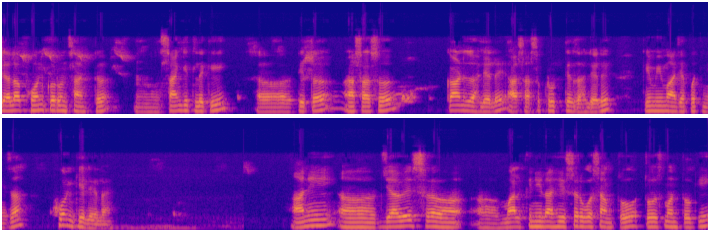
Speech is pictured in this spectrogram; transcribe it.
त्याला फोन करून सांगतं सांगितलं की अं, तिथं असं असं कांड झालेलं आहे असं असं कृत्य झालेलं आहे की मी माझ्या पत्नीचा खून केलेला आहे. आणि अं, ज्यावेळेस मालकिनीला हे सर्व सांगतो तोच म्हणतो की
